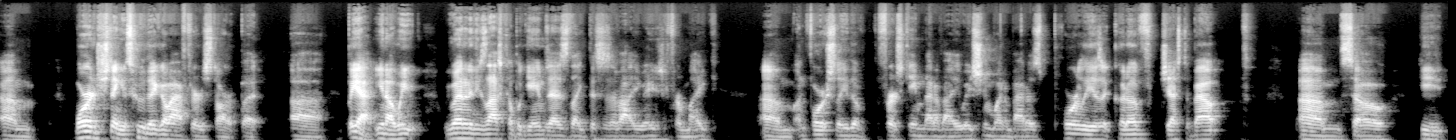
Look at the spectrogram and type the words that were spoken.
Um, more interesting is who they go after to start. But uh, but yeah, you know, we we went into these last couple games as like this is evaluation for Mike. Um, unfortunately, the first game that evaluation went about as poorly as it could have, just about. Um, so he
